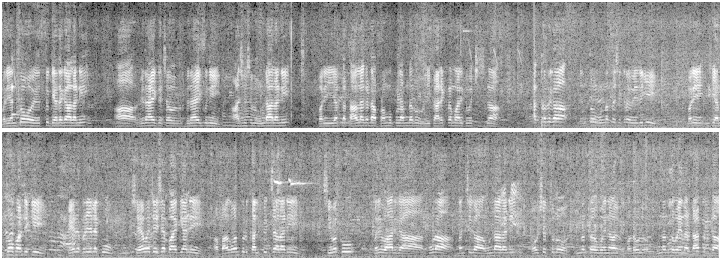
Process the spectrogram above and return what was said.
మరి ఎంతో ఎత్తుకు ఎదగాలని ఆ వినాయక వినాయకుని ఆశీస్సులు ఉండాలని మరి ఈ యొక్క తాళ్ళగడ్డ ప్రముఖులందరూ ఈ కార్యక్రమానికి వచ్చిన డాక్టర్గా ఎంతో ఉన్నత శిఖరం ఎదిగి మరి ఇంకెంతో మందికి పేద ప్రజలకు సేవ చేసే భాగ్యాన్ని ఆ భగవంతుడు కల్పించాలని శివకు మరి వారిగా కూడా మంచిగా ఉండాలని భవిష్యత్తులో ఉన్నతమైన పదవులు ఉన్నతమైన డాక్టర్గా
